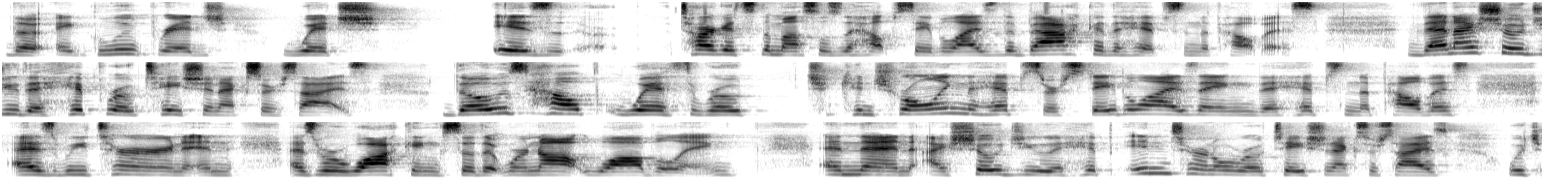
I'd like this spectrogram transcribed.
the, a glute bridge, which is targets the muscles that help stabilize the back of the hips and the pelvis. Then I showed you the hip rotation exercise. Those help with rotation controlling the hips or stabilizing the hips and the pelvis as we turn and as we're walking so that we're not wobbling. And then I showed you a hip internal rotation exercise, which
